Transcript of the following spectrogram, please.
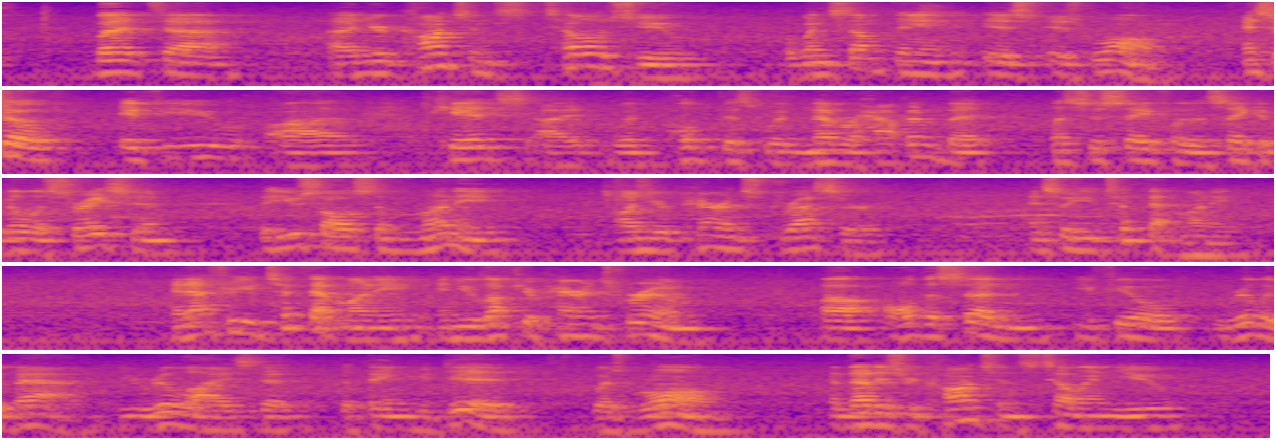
But uh, uh, your conscience tells you when something is, is wrong. And so, if you, uh, kids, I would hope this would never happen, but let's just say for the sake of illustration, that you saw some money on your parents' dresser and so you took that money. And after you took that money and you left your parents' room, uh, all of a sudden you feel really bad. You realize that the thing you did was wrong, and that is your conscience telling you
